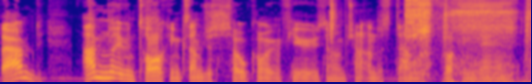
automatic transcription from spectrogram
I'm I'm not even talking because I'm just so confused and I'm trying to understand this fucking game.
